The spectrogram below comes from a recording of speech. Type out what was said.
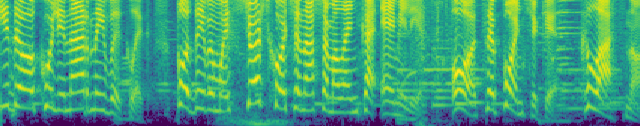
Ідеокулінарний виклик. Подивимось, що ж хоче наша маленька Емілі. О, це пончики. Класно.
